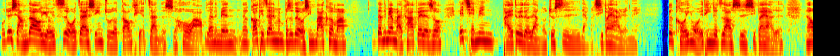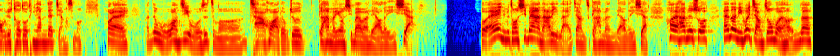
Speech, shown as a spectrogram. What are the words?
我就想到有一次我在新竹的高铁站的时候啊，我在那边那高铁站那边不是都有星巴克吗？我在那边买咖啡的时候，哎，前面排队的两个就是两个西班牙人呢，这个口音我一听就知道是西班牙人，然后我就偷偷听他们在讲什么。后来反正我忘记我是怎么插话的，我就跟他们用西班牙文聊了一下，说：“哎，你们从西班牙哪里来？”这样子跟他们聊了一下。后来他们就说：“哎，那你会讲中文？那可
